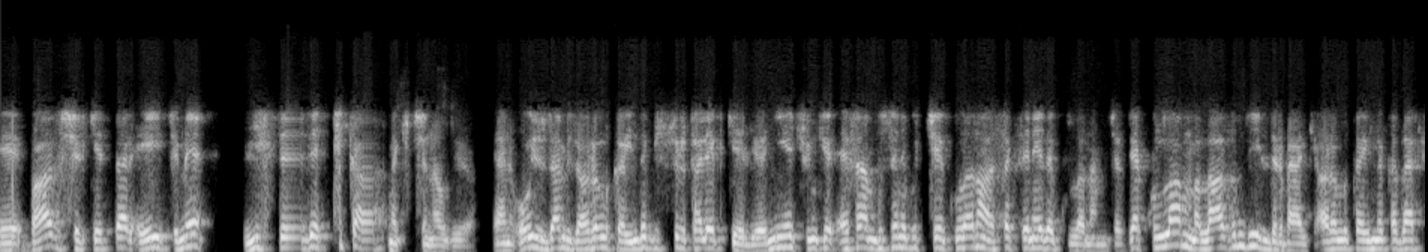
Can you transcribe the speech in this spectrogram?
e, bazı şirketler eğitimi listede tik atmak için alıyor. Yani o yüzden biz Aralık ayında bir sürü talep geliyor. Niye? Çünkü efendim bu sene bütçeyi kullanamazsak seneye de kullanamayacağız. Ya kullanma lazım değildir belki. Aralık ayında kadar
